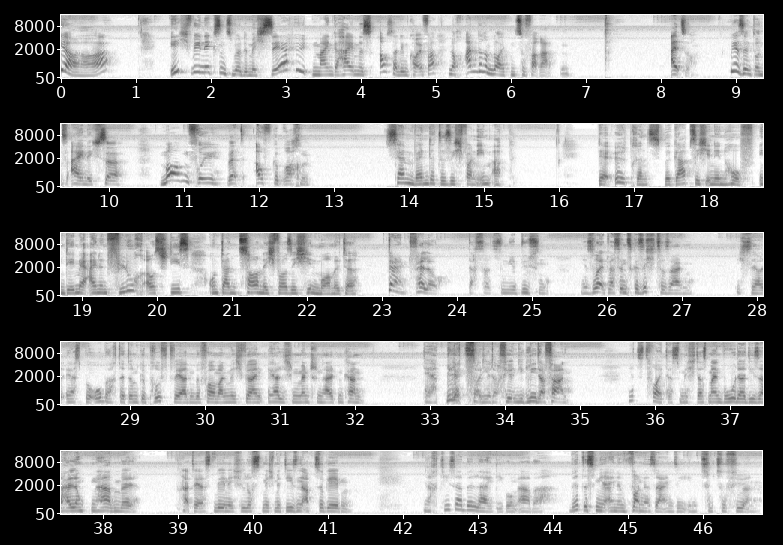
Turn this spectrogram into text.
Ja, ich wenigstens würde mich sehr hüten, mein Geheimnis außer dem Käufer noch anderen Leuten zu verraten. Also, wir sind uns einig, Sir. Morgen früh wird aufgebrochen. Sam wendete sich von ihm ab. Der Ölprinz begab sich in den Hof, indem er einen Fluch ausstieß und dann zornig vor sich hin murmelte. Damned Fellow, das sollst du mir büßen, mir so etwas ins Gesicht zu sagen. Ich soll erst beobachtet und geprüft werden, bevor man mich für einen ehrlichen Menschen halten kann. Der Blitz soll dir dafür in die Glieder fahren. Jetzt freut es mich, dass mein Bruder diese Halunken haben will. Hat erst wenig Lust, mich mit diesen abzugeben. Nach dieser Beleidigung aber wird es mir eine Wonne sein, sie ihm zuzuführen.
